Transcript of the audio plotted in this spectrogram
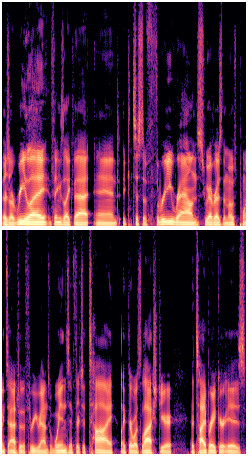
There's a relay, things like that, and it consists of three rounds. Whoever has the most points after the three rounds wins. If there's a tie, like there was last year, the tiebreaker is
